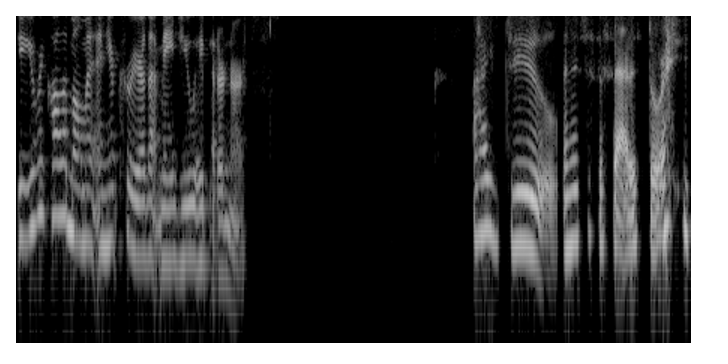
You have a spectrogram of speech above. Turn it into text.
Do you recall a moment in your career that made you a better nurse? I do, and it's just the saddest story.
